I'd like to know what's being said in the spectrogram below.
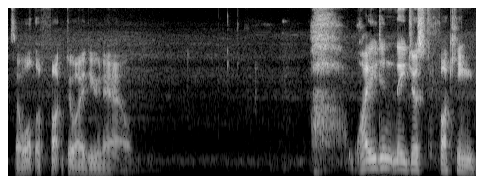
So what the fuck do I do now? Why didn't they just fucking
